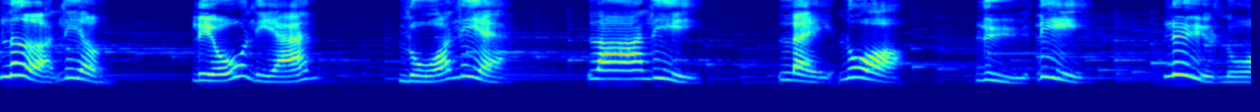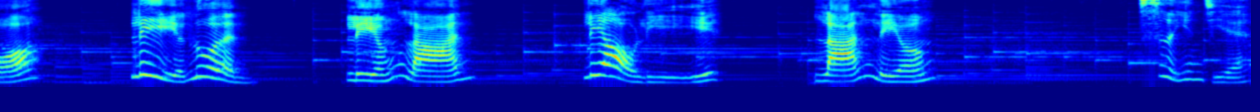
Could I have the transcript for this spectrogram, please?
勒令，榴莲，罗列，拉力，磊落，履历。绿萝，立论，铃兰，料理，兰陵。四音节。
